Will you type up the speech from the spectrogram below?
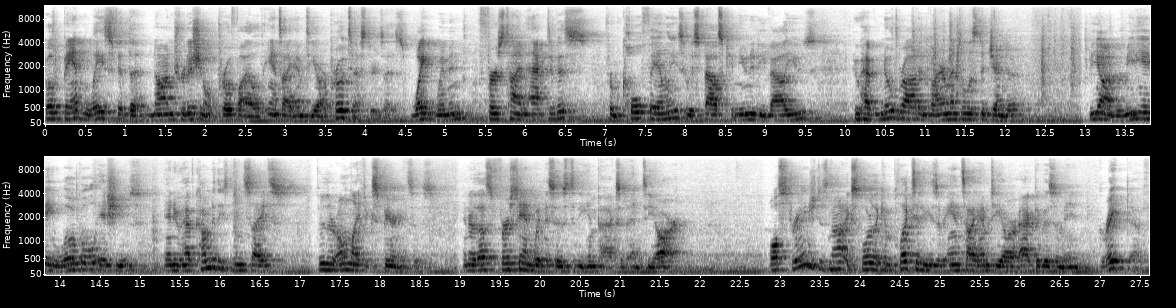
Both Bant and Lace fit the non traditional profile of anti MTR protesters as white women, first time activists from coal families who espouse community values, who have no broad environmentalist agenda beyond remediating local issues, and who have come to these insights through their own life experiences, and are thus first hand witnesses to the impacts of MTR. While Strange does not explore the complexities of anti MTR activism in great depth,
